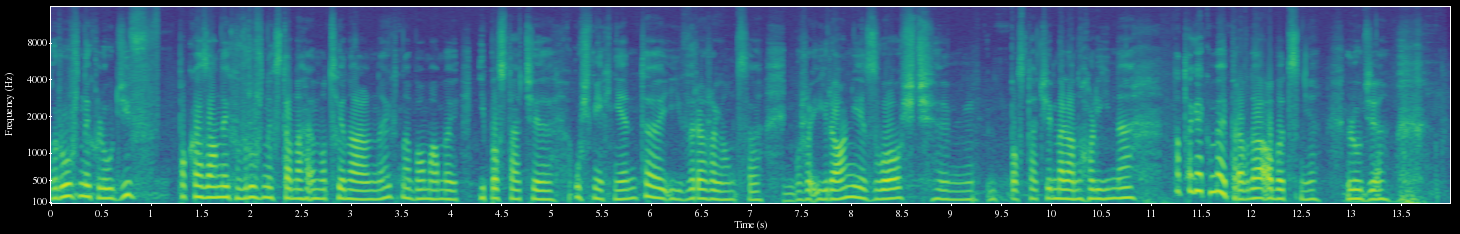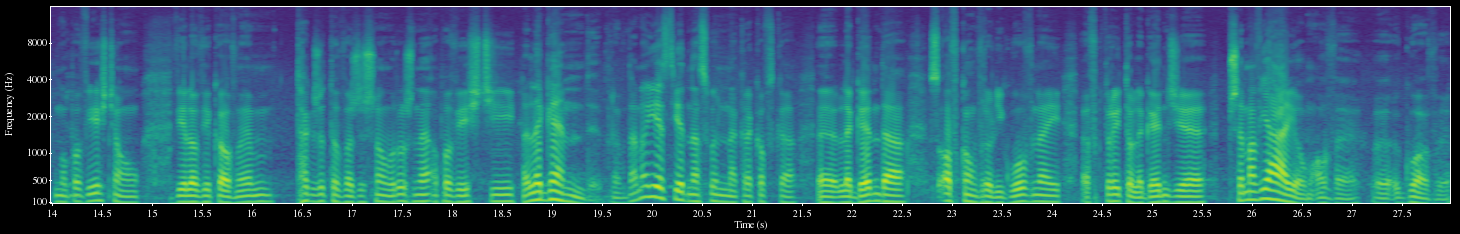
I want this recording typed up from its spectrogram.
różnych ludzi pokazanych w różnych stanach emocjonalnych, no bo mamy i postacie uśmiechnięte i wyrażające może ironię, złość, postacie melancholijne, no tak jak my, prawda, obecnie ludzie. Opowieściom wielowiekowym także towarzyszą różne opowieści, legendy, prawda? No jest jedna słynna krakowska e, legenda z owką w roli głównej, w której to legendzie przemawiają owe e, głowy.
